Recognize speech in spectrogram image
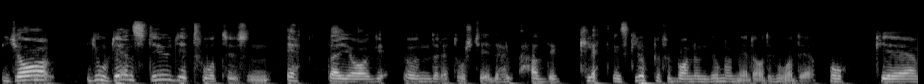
jag gjorde en studie 2001 där jag under ett års tid hade klättringsgrupper för barn och ungdomar med ADHD och, eh,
